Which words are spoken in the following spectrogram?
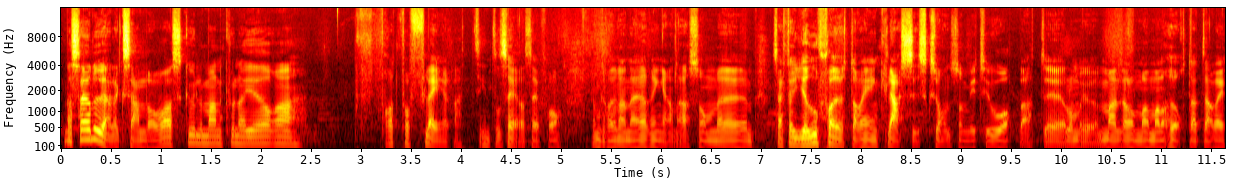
Vad säger du Alexander, vad skulle man kunna göra för att få fler att intressera sig för de gröna näringarna. Som eh, sagt djurskötare är en klassisk sån som vi tog upp. Att, eh, eller man, man, man har hört att där är,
